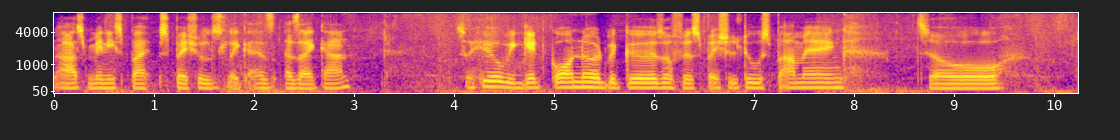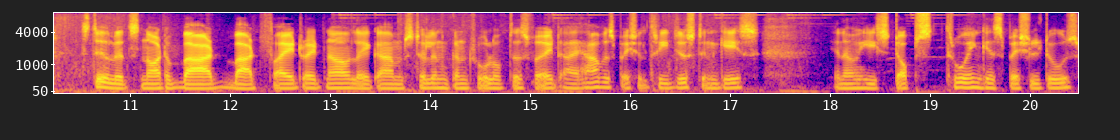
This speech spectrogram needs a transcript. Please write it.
as many spe specials like as as I can. So here we get cornered because of his special 2 spamming. So still it's not a bad bad fight right now. Like I'm still in control of this fight. I have a special 3 just in case you know he stops throwing his special 2s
